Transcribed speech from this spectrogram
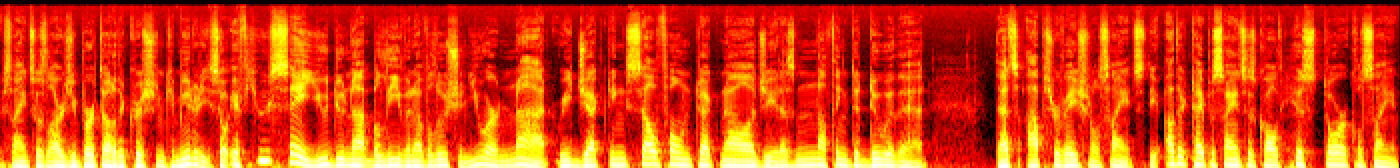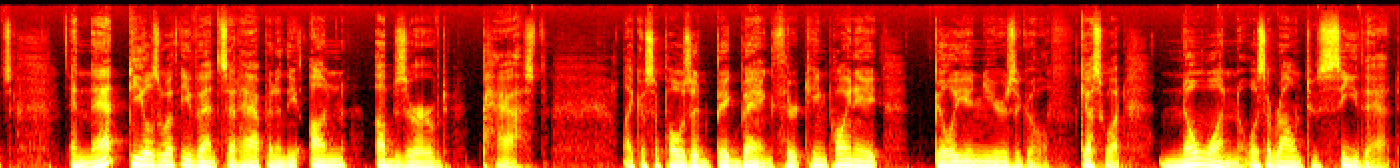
science was largely birthed out of the Christian community. So if you say you do not believe in evolution, you are not rejecting cell phone technology. It has nothing to do with that. That's observational science. The other type of science is called historical science, and that deals with events that happen in the unobserved past, like a supposed Big Bang 13.8 billion years ago. Guess what? No one was around to see that.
